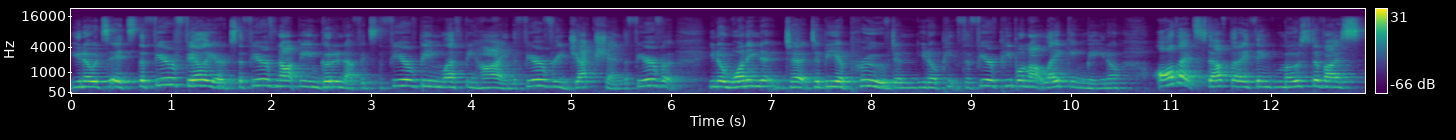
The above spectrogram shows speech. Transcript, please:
you know, it's it's the fear of failure, it's the fear of not being good enough, it's the fear of being left behind, the fear of rejection, the fear of you know wanting to to, to be approved, and you know the fear of people not liking me. You know, all that stuff that I think most of us,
